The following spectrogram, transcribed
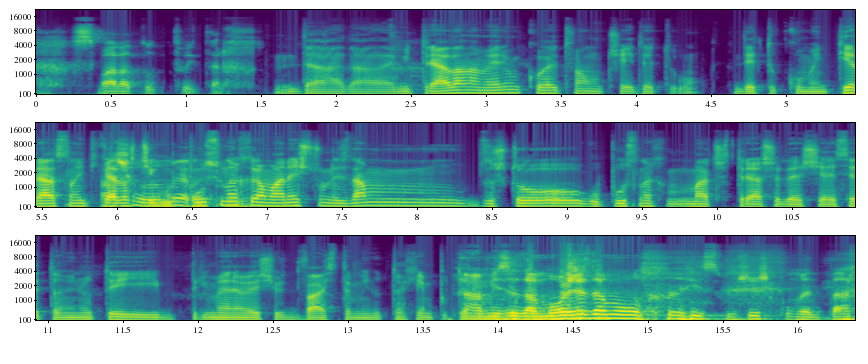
свалят от Twitter. Да, да, еми трябва да намерим кое е това момче, дето, дето коментира. Аз нали ти Аз казах, че го го намеря, пуснах, ще. ама нещо не знам защо го пуснах. Матч трябваше да е 60-та минута и при мен беше в 20-та минута хем по Ами за да може да му изслушаш коментар.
